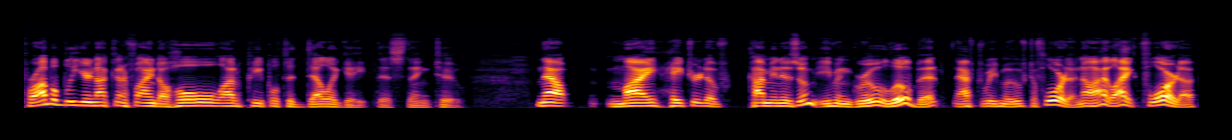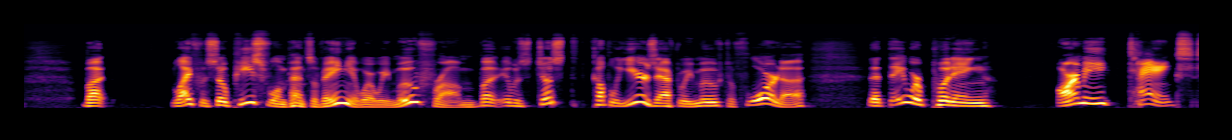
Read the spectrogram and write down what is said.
probably you're not going to find a whole lot of people to delegate this thing to. Now, my hatred of communism even grew a little bit after we moved to Florida. Now, I like Florida, but life was so peaceful in Pennsylvania where we moved from, but it was just a couple of years after we moved to Florida that they were putting Army tanks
